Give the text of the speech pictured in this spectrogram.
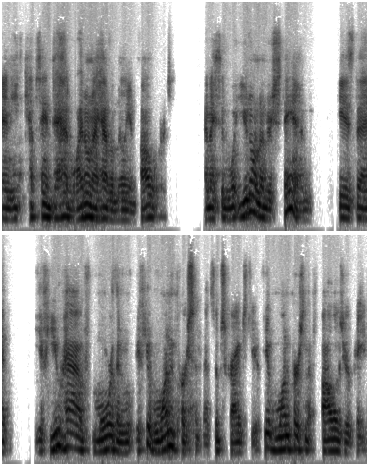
And he kept saying, Dad, why don't I have a million followers? And I said, What you don't understand is that if you have more than, if you have one person that subscribes to you, if you have one person that follows your page,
